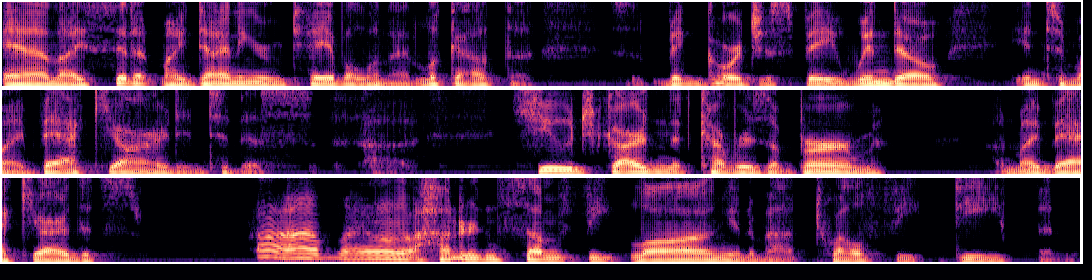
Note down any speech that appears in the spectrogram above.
And I sit at my dining room table and I look out the big, gorgeous bay window into my backyard, into this, uh, huge garden that covers a berm on my backyard that's uh, I don't know, 100 and some feet long and about 12 feet deep. And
